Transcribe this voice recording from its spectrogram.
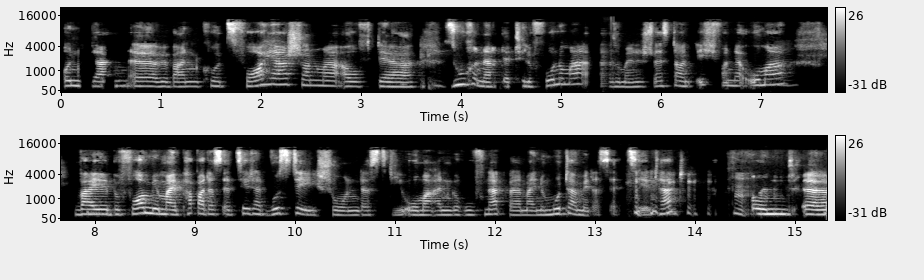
Und dann, äh, wir waren kurz vorher schon mal auf der Suche nach der Telefonnummer, also meine Schwester und ich von der Oma. Mhm. Weil bevor mir mein Papa das erzählt hat, wusste ich schon, dass die Oma angerufen hat, weil meine Mutter mir das erzählt hat. und äh,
